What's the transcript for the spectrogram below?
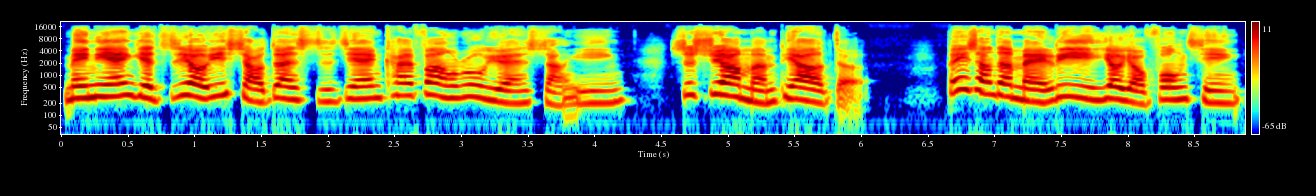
每年也只有一小段时间开放入园赏樱，是需要门票的。非常的美丽又有风情，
